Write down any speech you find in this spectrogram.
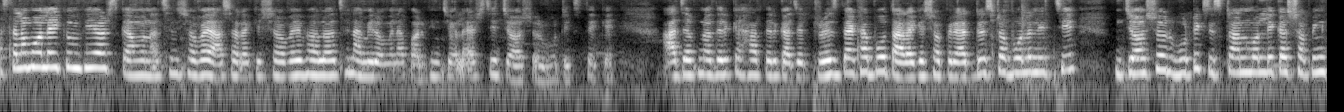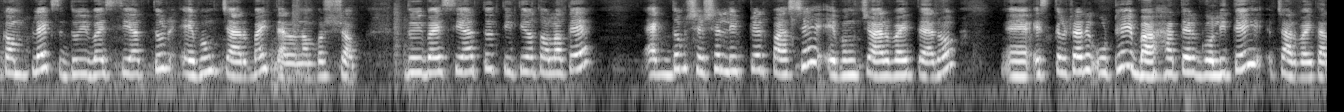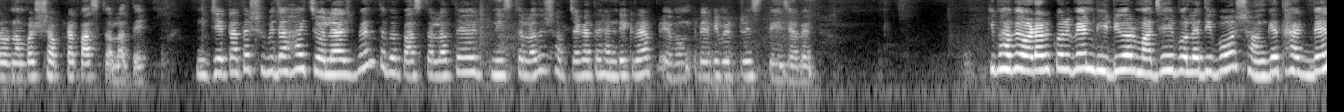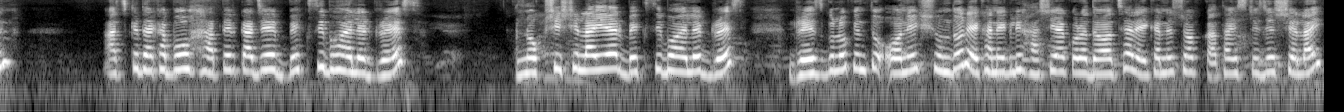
আসসালামু আলাইকুম ভিউয়ার্স, কেমন আছেন সবাই? আশা রাখি সবাই ভালো আছেন। আমি রোমেনা পারভিন চলে আসছি যশোর বুটিক্স থেকে। আজ আপনাদেরকে হাতের কাজের ড্রেস দেখাবো। তার আগে শপের অ্যাড্রেসটা বলে নিচ্ছি। যশোর বুটিক্স স্টান মল্লিকা শপিং কমপ্লেক্স দুই বাই ছিয়াত্তর এবং চার বাই তেরো নম্বর শপ দুই বাই ছিয়াত্তর, তৃতীয় তলাতে, একদম শেষের লিফটের পাশে এবং চার বাই তেরো এসকেলেটারে উঠেই বা হাতের গলিতেই চার বাই তেরো নম্বর শপটা পাঁচতলাতে। যেটাতে সুবিধা হয় চলে আসবেন, তবে পাঁচতলাতে, নিচতলাতে সব জায়গাতে হ্যান্ডিক্রাফট এবং রেডিমেড ড্রেস পেয়ে যাবেন। কীভাবে অর্ডার করবেন ভিডিওর মাঝেই বলে দিব, সঙ্গে থাকবেন। আজকে দেখাবো হাতের কাজে বেক্সি ভয়েলের ড্রেস, নকশি সেলাইয়ের বেক্সি ভয়েলের ড্রেস। ড্রেসগুলো কিন্তু অনেক সুন্দর, এখানে এগুলি হাসিয়া করে দেওয়া আছে, আর এখানে সব কাঁথা স্টিচের সেলাই।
